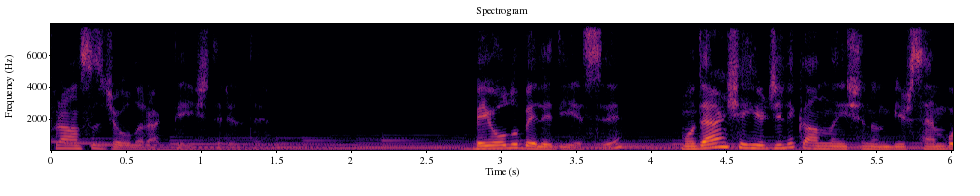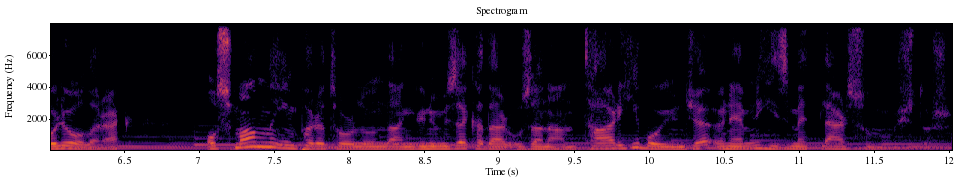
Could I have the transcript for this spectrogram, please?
Fransızca olarak değiştirildi. Beyoğlu Belediyesi, modern şehircilik anlayışının bir sembolü olarak Osmanlı İmparatorluğundan günümüze kadar uzanan tarihi boyunca önemli hizmetler sunmuştur.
